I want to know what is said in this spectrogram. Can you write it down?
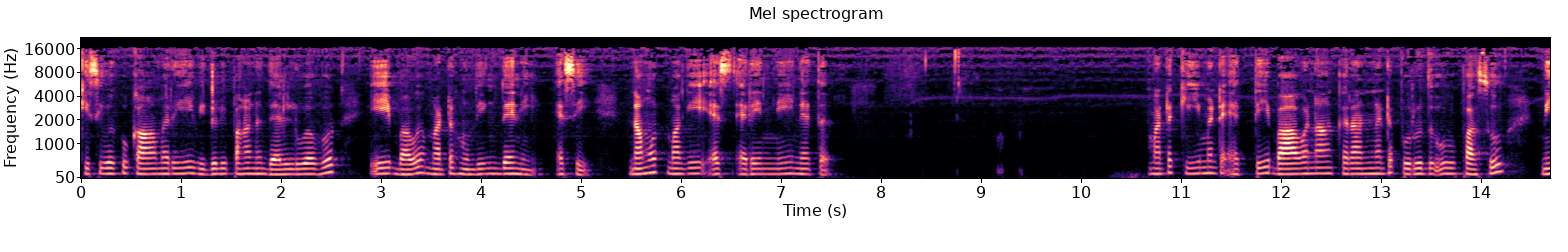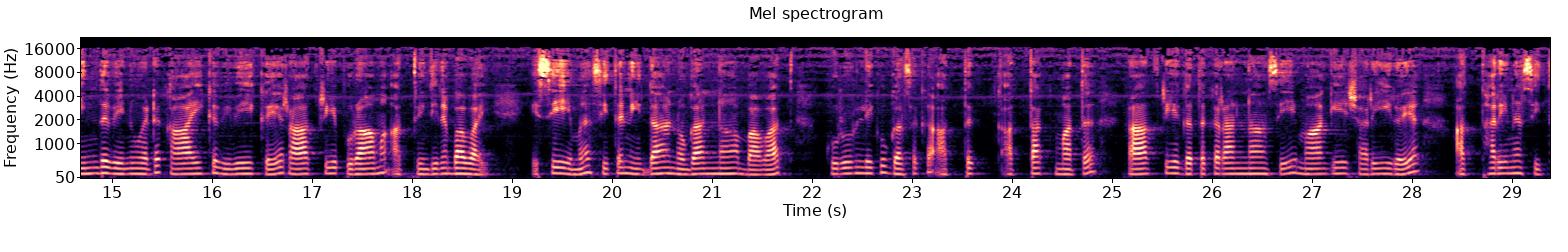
කිසිවකු කාමරයේ විදුලි පහන දැල්වුවහොත් ඒ බව මට හොඳින් දැනේ. ඇසේ. නමුත් මගේ ඇස් ඇරෙන්නේ නැත. මට කීමට ඇත්තේ භාවනා කරන්නට පුරුදු වූ පසු නිନ୍ଦ වෙනුවට කායික විවේකය රාත්‍රිය පුරාම අත්විඳින බවයි. එසේම සිත නිදා නොගන්නා බවත් කුරුල්ලෙකු ගසක අත්තක් මත රාත්‍රිය ගත කරන්නාසේ මාගේ ශරීරය අත්හරින සිත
